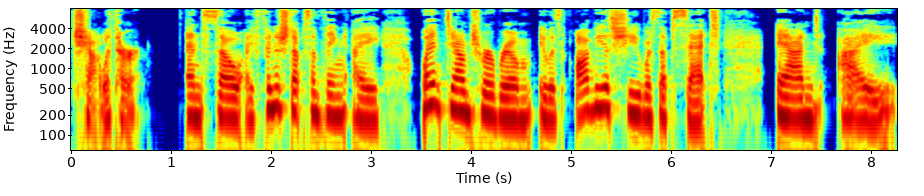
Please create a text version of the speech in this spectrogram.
chat with her. And so I finished up something. I went down to her room. It was obvious she was upset and I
